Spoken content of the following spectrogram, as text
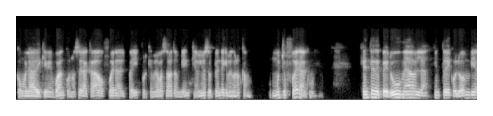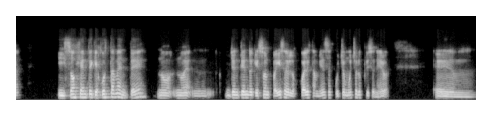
como la de que me puedan conocer acá o fuera del país, porque me ha pasado también que a mí me sorprende que me conozcan mucho fuera. Como gente de Perú me habla, gente de Colombia, y son gente que justamente no, no, yo entiendo que son países en los cuales también se escuchó mucho los prisioneros. Em,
